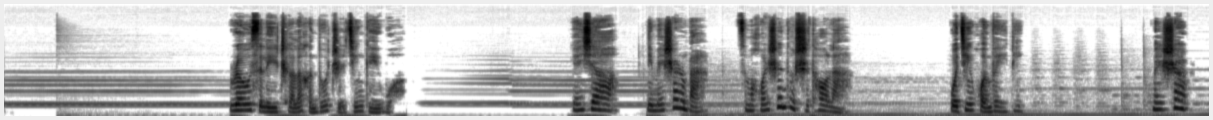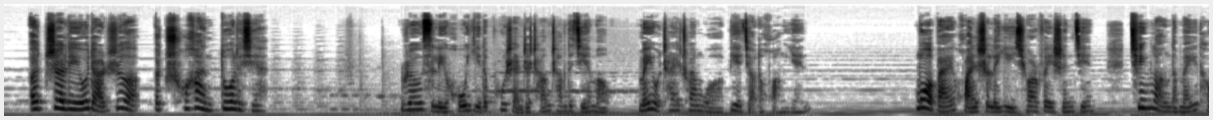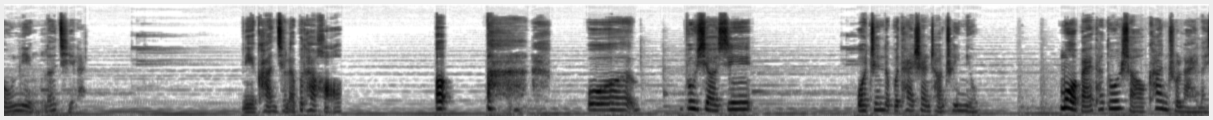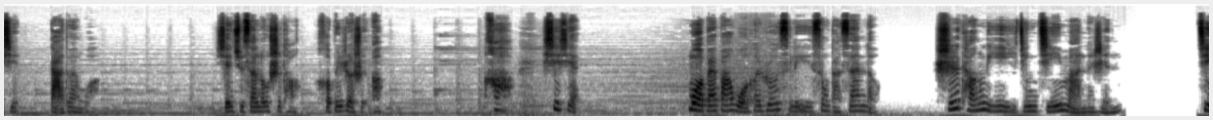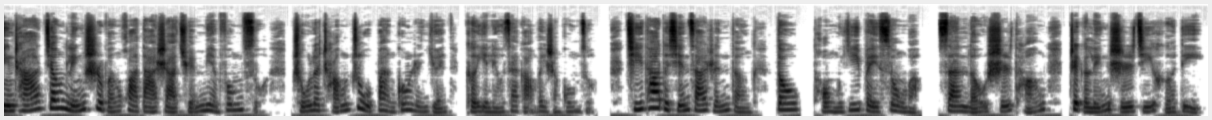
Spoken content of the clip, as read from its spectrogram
Rosely 扯了很多纸巾给我。元宵，你没事吧？怎么浑身都湿透了？我惊魂未定。没事儿，呃，这里有点热，呃，出汗多了些。Rose 里狐疑的扑闪着长长的睫毛，没有拆穿我蹩脚的谎言。墨白环视了一圈卫生间，清朗的眉头拧了起来。你看起来不太好。哦，啊我不小心。我真的不太擅长吹牛。墨白他多少看出来了些，打断我。先去三楼食堂喝杯热水吧。好，谢谢。墨白把我和 Rosely 送到三楼。食堂里已经挤满了人，警察将林氏文化大厦全面封锁，除了常驻办公人员可以留在岗位上工作，其他的闲杂人等都统一被送往三楼食堂这个临时集合地，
